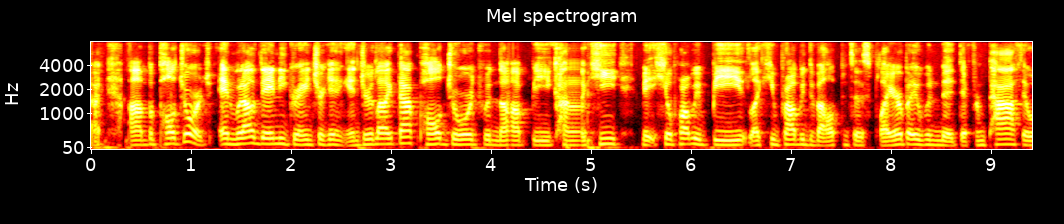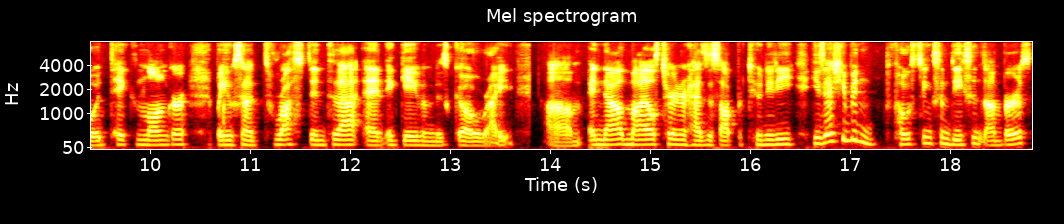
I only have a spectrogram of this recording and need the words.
guy. Um, but Paul George, and without Danny Granger getting injured like that, Paul George would not be kind of like he. He'll probably be like he'd probably develop into this player, but it would be a different path. It would take him longer, but he was kind of thrust into that, and it gave him his go right. Um, and now Miles Turner has this opportunity. He's actually been posting some decent numbers,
